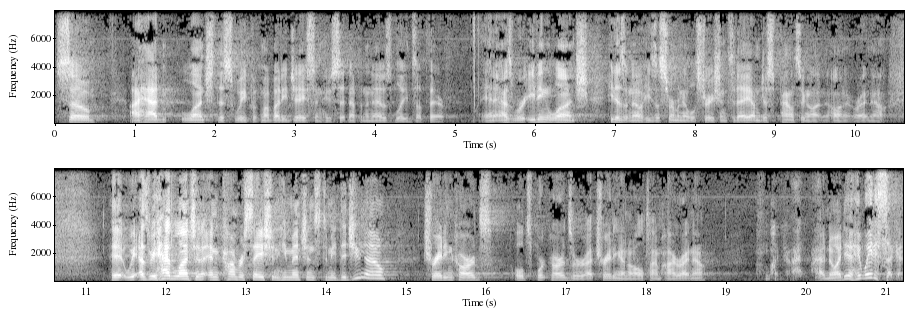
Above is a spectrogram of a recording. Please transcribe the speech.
So I had lunch this week with my buddy Jason, who's sitting up in the nosebleeds up there. And as we're eating lunch, he doesn't know he's a sermon illustration today. I'm just pouncing on, on it right now. It, we, as we had lunch and, and, conversation, he mentions to me, Did you know trading cards, old sport cards, are at trading at an all time high right now? I'm like, I, I had no idea. Hey, wait a second.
